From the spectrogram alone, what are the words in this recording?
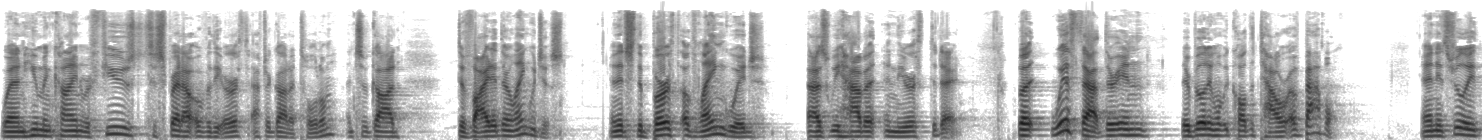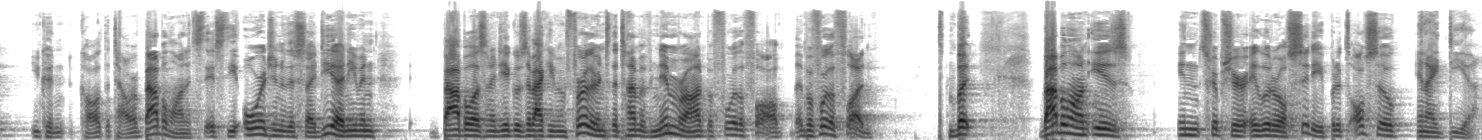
when humankind refused to spread out over the earth after God had told them, and so God divided their languages. And it's the birth of language as we have it in the earth today. But with that, they're in they're building what we call the Tower of Babel. And it's really you could call it the Tower of Babylon. It's it's the origin of this idea, and even Babel as an idea goes back even further into the time of Nimrod before the fall, before the flood. But Babylon is in Scripture a literal city, but it's also an idea.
